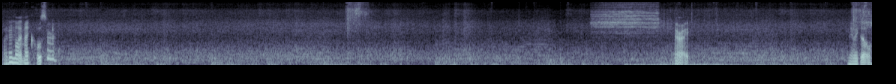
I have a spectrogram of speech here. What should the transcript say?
I don't know, am I closer? Alright. There we go.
